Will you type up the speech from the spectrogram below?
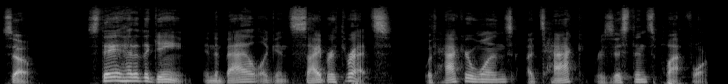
So, stay ahead of the game in the battle against cyber threats with HackerOne's attack resistance platform.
